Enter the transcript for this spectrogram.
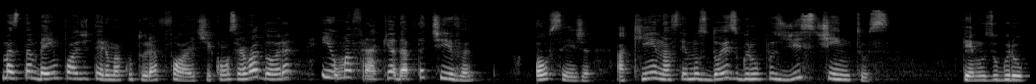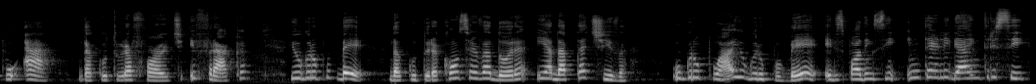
mas também pode ter uma cultura forte e conservadora e uma fraca e adaptativa. Ou seja, aqui nós temos dois grupos distintos. Temos o grupo A, da cultura forte e fraca, e o grupo B, da cultura conservadora e adaptativa. O grupo A e o grupo B, eles podem se interligar entre si,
